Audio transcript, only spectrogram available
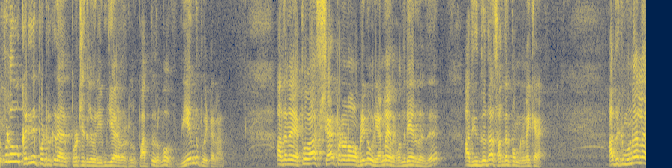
எவ்வளவு கடிதப்பட்டிருக்கிறார் புரட்சித் தலைவர் எம்ஜிஆர் அவர்கள் பார்த்து ரொம்ப வியந்து போயிட்டேன் நான். அதை நான் எப்போவா ஷேர் பண்ணணும் அப்படின்னு ஒரு எண்ணம் எனக்கு வந்துட்டே இருந்தது. அது இதுதான் சந்தர்ப்பம் நினைக்கிறேன். அதுக்கு முன்னால்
